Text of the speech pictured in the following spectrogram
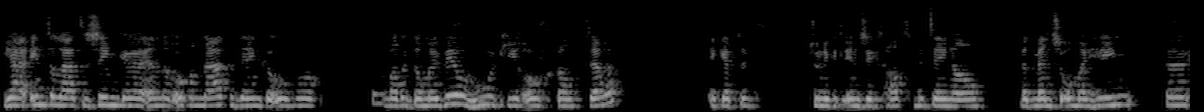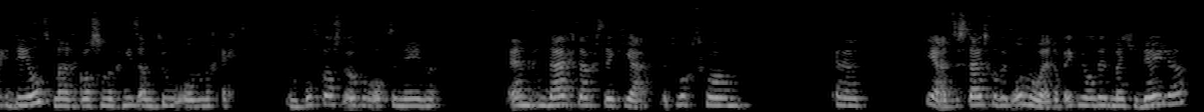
ja, in te laten zinken en erover na te denken over wat ik daarmee wil, hoe ik hierover kan vertellen. Ik heb dit, toen ik het inzicht had, meteen al met mensen om mij heen uh, gedeeld, maar ik was er nog niet aan toe om er echt een podcast over op te nemen. En vandaag dacht ik, ja, het wordt gewoon, uh, ja, het is tijd voor dit onderwerp. Ik wil dit met je delen.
